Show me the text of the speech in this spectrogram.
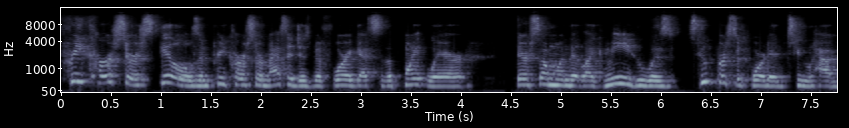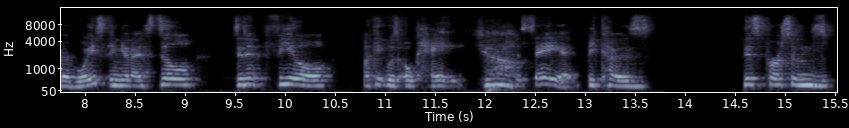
precursor skills and precursor messages before it gets to the point where there's someone that like me who was super supported to have their voice and yet i still didn't feel like it was okay yeah. to say it because this person's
